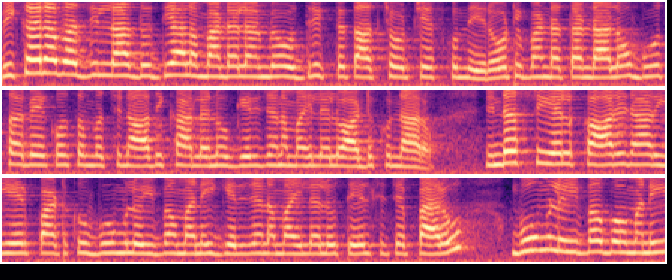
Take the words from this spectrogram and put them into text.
వికారాబాద్ జిల్లా దుద్యాల మండలంలో ఉద్రిక్తత చోటు చేసుకుంది. రోటిబండ తండాలో భూ సర్వే కోసం వచ్చిన అధికారులను గిరిజన మహిళలు అడ్డుకున్నారు. ఇండస్ట్రియల్ కారిడార్ ఏర్పాటుకు భూములు ఇవ్వమని గిరిజన మహిళలు తేల్చి చెప్పారు. భూములు ఇవ్వబోమని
